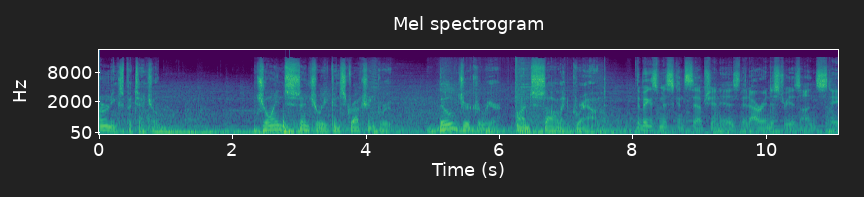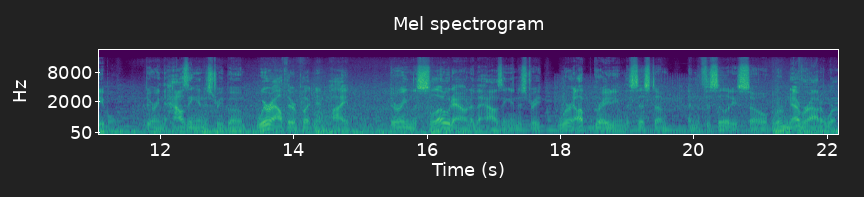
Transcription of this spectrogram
earnings potential? Join Centuri Construction Group. Build your career on solid ground. The biggest misconception is that our industry is unstable. During the housing industry boom, we're out there putting in pipe during the slowdown of the housing industry, we're upgrading the system and the facilities, so we're never out of work.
